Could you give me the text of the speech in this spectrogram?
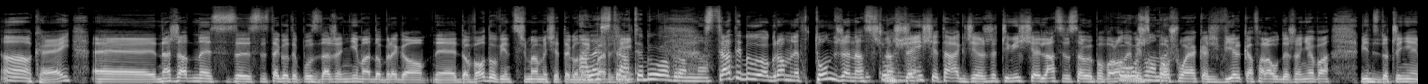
Okej. Okay. E, na żadne z, z, tego typu zdarzeń nie ma dobrego e, dowodu, więc trzymamy się tego ale najbardziej. straty były ogromne. Straty były ogromne w tundrze, na, w tundrze. na szczęście tak, gdzie rzeczywiście lasy zostały powalone, Położone. więc poszła jakaś wielka fala uderzeniowa, więc do czynienia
